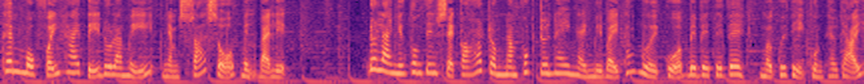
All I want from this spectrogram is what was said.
Thêm 1,2 tỷ đô la Mỹ nhằm xóa sổ bệnh bại liệt. Đó là những thông tin sẽ có trong 5 phút trưa nay ngày 17 tháng 10 của BBTV. Mời quý vị cùng theo dõi.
